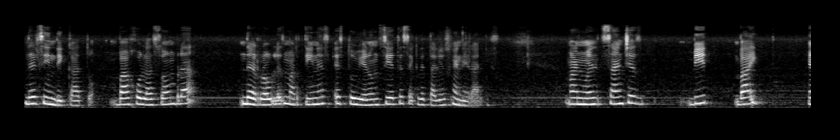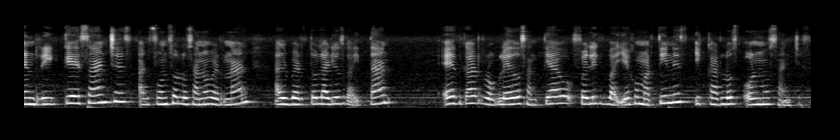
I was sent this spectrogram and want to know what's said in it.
del sindicato. Bajo la sombra de Robles Martínez estuvieron siete secretarios generales. Manuel Sánchez Bait, Enrique Sánchez, Alfonso Lozano Bernal, Alberto Larios Gaitán, Edgar Robledo Santiago, Félix Vallejo Martínez y Carlos Olmo Sánchez.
